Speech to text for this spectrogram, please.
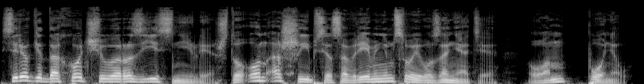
Сереге доходчиво разъяснили, что он ошибся со временем своего занятия. Он понял.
